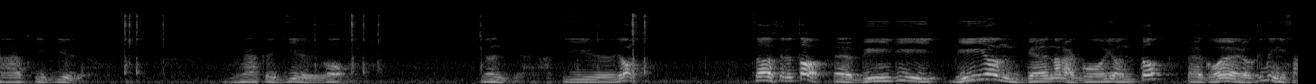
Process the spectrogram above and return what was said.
180、215、40、84。そうすると、えー、BD、B40754 と、えー、5A6B23。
